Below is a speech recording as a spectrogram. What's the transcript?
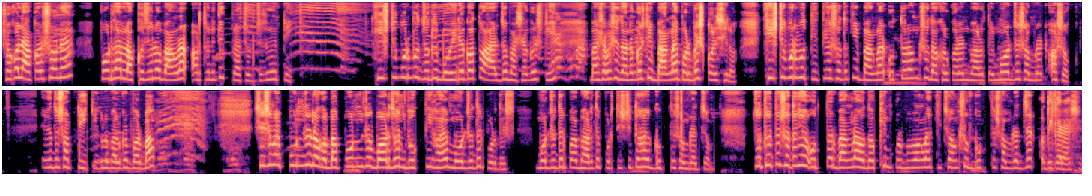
সকলে আকর্ষণে প্রধান লক্ষ্য ছিল বাংলার অর্থনৈতিক প্রাচুর্য ঠিক। খ্রিস্টপূর্ব যুগে বহিরাগত আর্য ভাষাগোষ্ঠী ভাষাভাষী জনগোষ্ঠী বাংলায় প্রবেশ করেছিল। খ্রিস্টপূর্ব তৃতীয় শতকে বাংলার উত্তরাংশ দখল করেন ভারতের মৌর্য সম্রাট অশোক। কিন্তু সব ঠিক, এগুলো ভালো করে পড়বা সে সময় পুণ্ড্রনগর বা পুণ্ড্রবর্ধন ভক্তি হয় মৌর্যদের প্রদেশ। মৌর্যদের পর ভারতে প্রতিষ্ঠিত হয় গুপ্ত সাম্রাজ্য। চতুর্থ শতকে উত্তর বাংলা ও দক্ষিণ পূর্ব বাংলার কিছু অংশ গুপ্ত সাম্রাজ্যের অধিকারে আসে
